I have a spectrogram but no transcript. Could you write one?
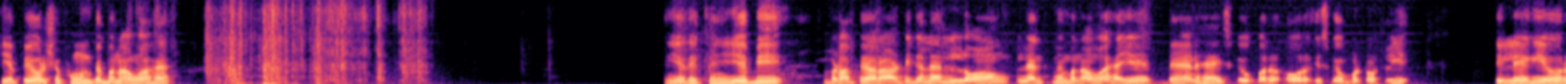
ये प्योर शफून पे बना हुआ है। ये देखें, ये भी बड़ा प्यारा आर्टिकल है लॉन्ग लेंथ में बना हुआ है, ये बैन है इसके ऊपर और इसके ऊपर टोटली तिले की और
